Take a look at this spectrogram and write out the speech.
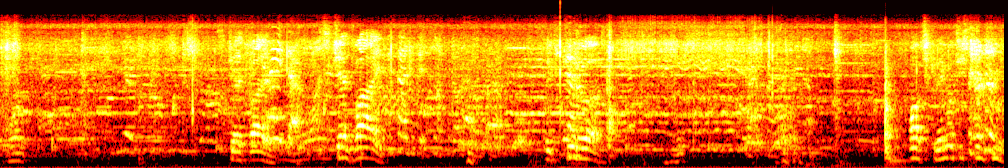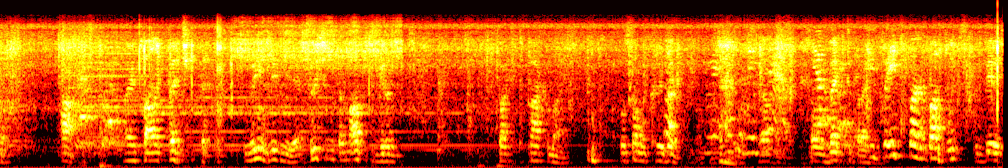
Peter. Jet vai. Say that one. Jet vai. Because if it's not done. Tequila. Oh, ci cremo ci spaghetti. Ah. Ai pali pečkite. Vidim, vidi je. Slišim tam apsu grad. Pak, pak mij. Wat is dan een Ja, Ja, weg te pakken. Ik weet van de baf de proberen.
